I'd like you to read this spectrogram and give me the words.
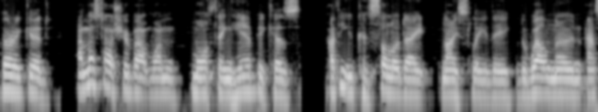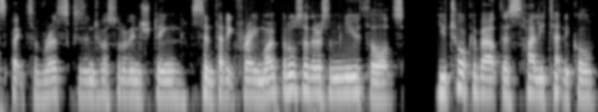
Very good. I must ask you about one more thing here because I think you consolidate nicely the, the well known aspects of risks into a sort of interesting synthetic framework, but also there are some new thoughts. You talk about this highly technical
